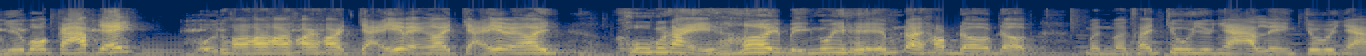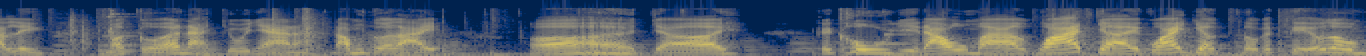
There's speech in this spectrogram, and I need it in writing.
nhiều bò cạp vậy. Ui thôi thôi thôi thôi chạy bạn ơi chạy bạn ơi. Khu này hơi bị nguy hiểm rồi. Không được không được. Mình mình phải chui vô nhà liền chui vô nhà liền. Mở cửa nè chui vô nhà nè đóng cửa lại. Ôi trời. Ơi cái khu gì đâu mà quá trời quá giật đồ các kiểu luôn.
